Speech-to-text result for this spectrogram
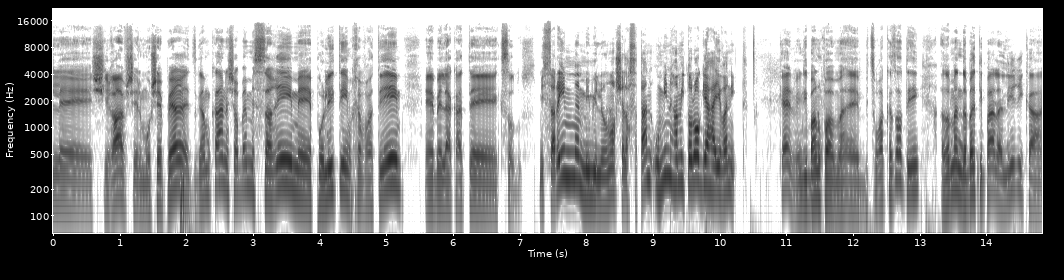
לשיריו של משה פרץ, גם כאן יש הרבה מסרים אה, פוליטיים, חברתיים, אה, בלהקת אה, אקסודוס. מסרים ממילונו של השטן ומן המיתולוגיה היוונית. כן, ואם דיברנו כבר בצורה כזאת, אז עוד מעט נדבר טיפה על הליריקה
